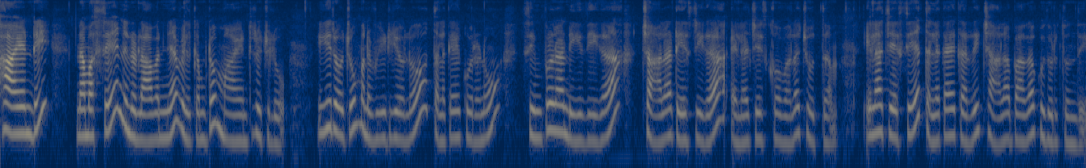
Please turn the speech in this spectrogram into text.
హాయ్ అండి. నమస్తే నేను లావణ్య. వెల్కమ్ టు మా ఇంటి రుచులు. ఈరోజు మన వీడియోలో తలకాయ కూరను సింపుల్ అండ్ ఈజీగా చాలా టేస్టీగా ఎలా చేసుకోవాలో చూద్దాం. ఇలా చేస్తే తలకాయ కర్రీ చాలా బాగా కుదురుతుంది.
